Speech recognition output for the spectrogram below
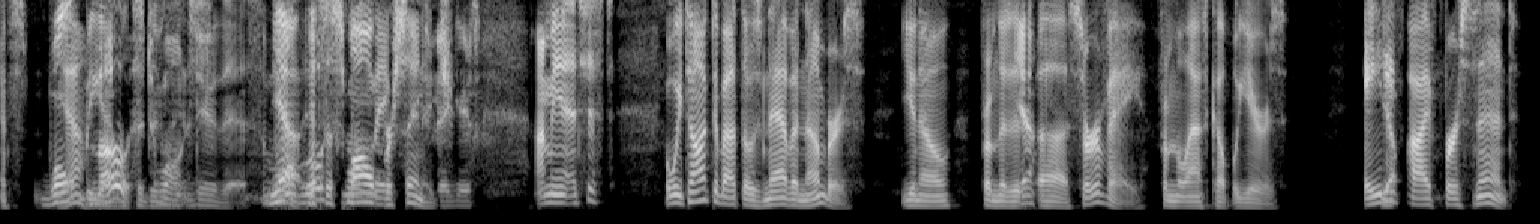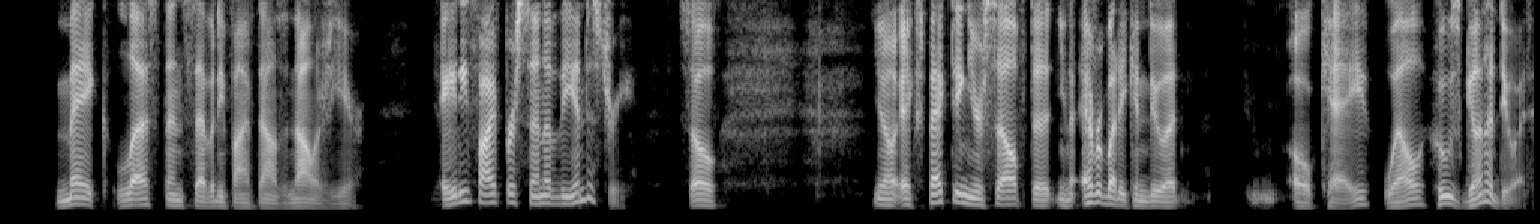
It's won't yeah. be able to do won't this. do this. Yeah, Mo- it's a small percentage. I mean, it's just But we talked about those NAVA numbers, you know, from the Yeah. uh, survey from the last couple years. 85% make less than $75,000 a year. 85% of the industry. So, you know, expecting yourself to, you know, everybody can do it. Okay. Well, who's going to do it?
